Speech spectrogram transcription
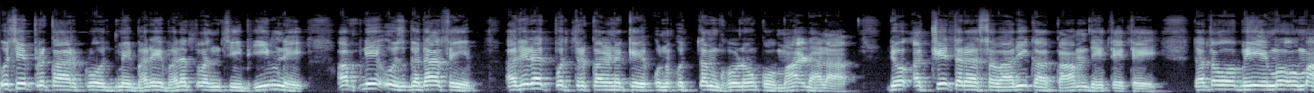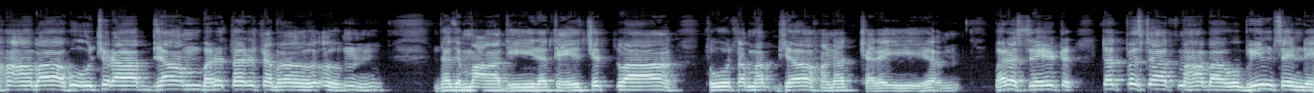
उसी प्रकार क्रोध में भरे भरतवंशी भीम ने अपने उस गदा से अधिरथ पुत्र कर्ण के उन उत्तम घोड़ों को मार डाला, जो अच्छी तरह सवारी का काम देते थे। ततो भीमो महाबाहु चुराभ्याम भरतर्षभ। धजमाधीरथे चित्वा सूतमभ्य हनक्षर भरतश्रेष्ठ तत्पश्चात महाबाहु भीमसेन ने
